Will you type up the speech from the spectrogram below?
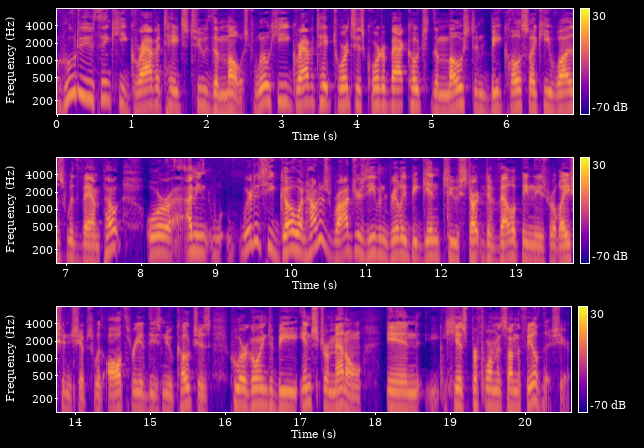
Who do you think he gravitates to the most? Will he gravitate towards his quarterback coach the most and be close like he was with Van Pelt? Or, I mean, where does he go and how does Rodgers even really begin to start developing these relationships with all three of these new coaches who are going to be instrumental in his performance on the field this year?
